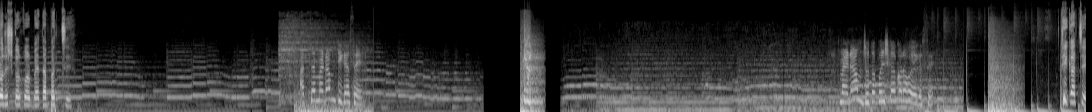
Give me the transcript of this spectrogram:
পরিষ্কার কর ব্যথা পাচ্ছে। আচ্ছা ম্যাডাম ঠিক আছে। ম্যাডাম জুতা পরিষ্কার করা হয়ে গেছে। ঠিক আছে।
